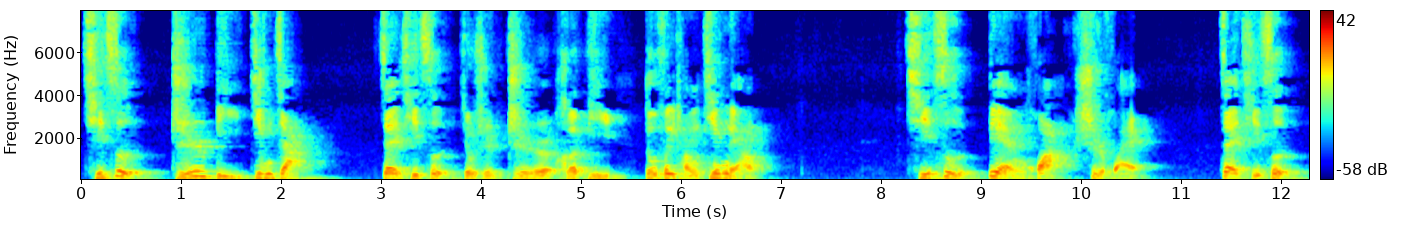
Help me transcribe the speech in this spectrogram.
其次，纸笔精佳；再其次，就是纸和笔都非常精良；其次，变化释怀；再其次，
